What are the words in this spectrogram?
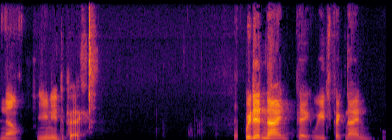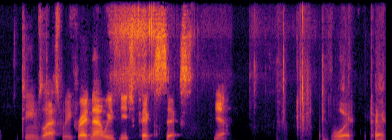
No. You need to pick. We did nine pick. We each picked nine teams last week. Right now, we've each picked six. Yeah. Boy, okay.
